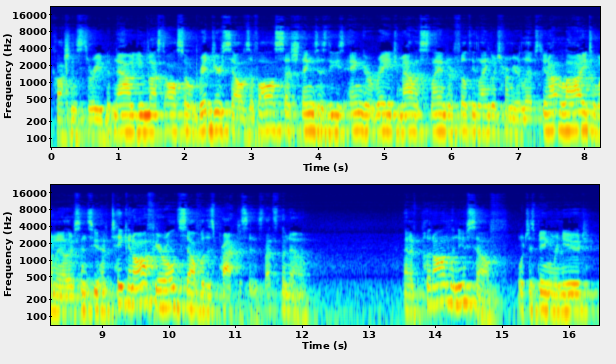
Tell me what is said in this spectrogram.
Colossians 3 But now you must also rid yourselves of all such things as these anger, rage, malice, slander, filthy language from your lips. Do not lie to one another, since you have taken off your old self with its practices. That's the no. And have put on the new self, which is being renewed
